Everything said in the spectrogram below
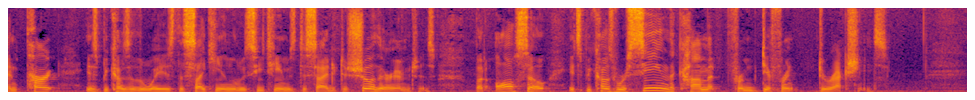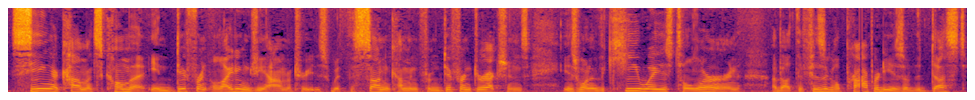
and part is because of the ways the Psyche and the Lucy teams decided to show their images. But also, it's because we're seeing the comet from different directions seeing a comet's coma in different lighting geometries with the sun coming from different directions is one of the key ways to learn about the physical properties of the dust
